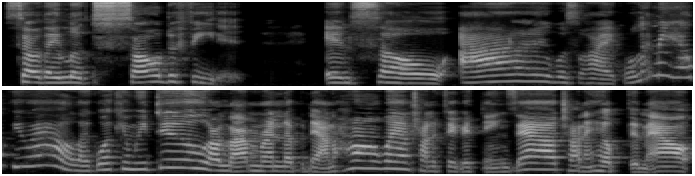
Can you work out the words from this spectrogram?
So they looked so defeated. And so I was like, well, let me help you out. Like, what can we do? I'm running up and down the hallway. I'm trying to figure things out, trying to help them out.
